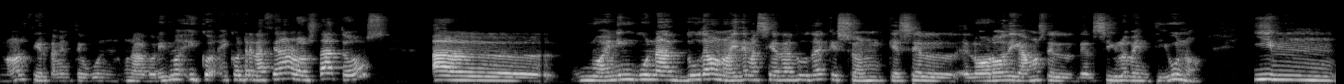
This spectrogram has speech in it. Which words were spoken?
¿no? Ciertamente un, un algoritmo. Y con, y con, relación a los datos, al, no hay ninguna duda o no hay demasiada duda que, son, que es el, oro, digamos, del, siglo XXI. Y, mm,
